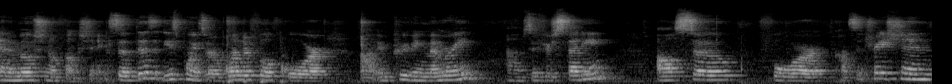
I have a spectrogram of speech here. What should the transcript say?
and emotional functioning. So this, these points are wonderful for uh, improving memory. Um, so if you're studying, also for concentration,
